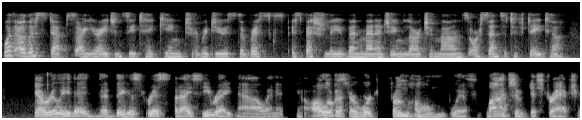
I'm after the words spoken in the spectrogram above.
What other steps are your agency taking to reduce the risks, especially when managing large amounts or sensitive data? Yeah, really, the, the biggest risk that I see right now, and it, you know, all of us are working from home with lots of distraction.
